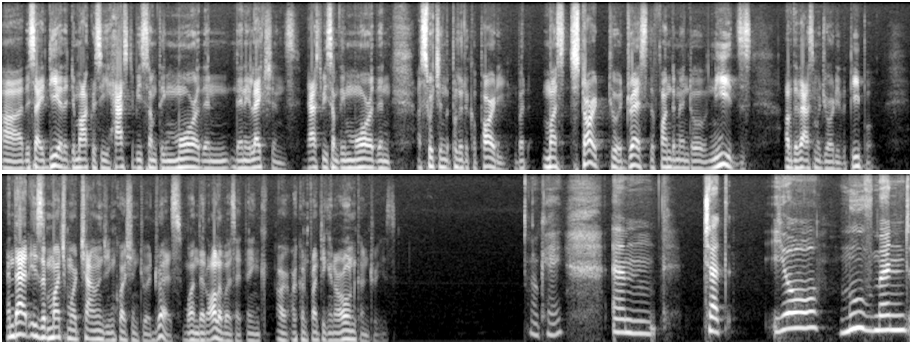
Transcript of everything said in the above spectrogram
uh, this idea that democracy has to be something more than, than elections, it has to be something more than a switch in the political party, but must start to address the fundamental needs of the vast majority of the people. And that is a much more challenging question to address, one that all of us, I think, are, are confronting in our own countries. Okay. Um, Thiat, your movement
